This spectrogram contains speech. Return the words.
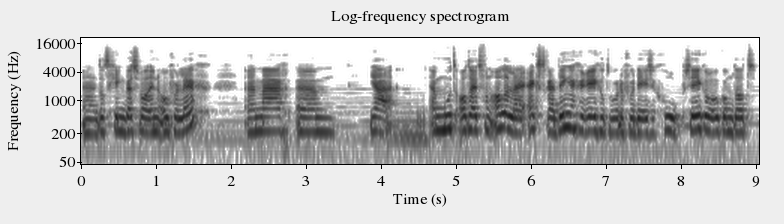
uh, dat ging best wel in overleg. Uh, maar um, ja, er moet altijd van allerlei extra dingen geregeld worden voor deze groep. Zeker ook omdat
